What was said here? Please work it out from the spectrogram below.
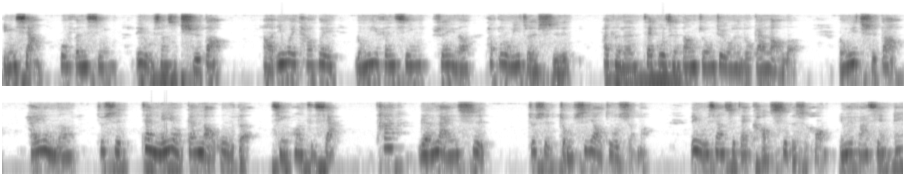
影响或分心，例如像是迟到啊，因为他会容易分心，所以呢，他不容易准时。他可能在过程当中就有很多干扰了，容易迟到。还有呢，就是在没有干扰物的情况之下，他仍然是就是总是要做什么。例如像是在考试的时候，你会发现，哎，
